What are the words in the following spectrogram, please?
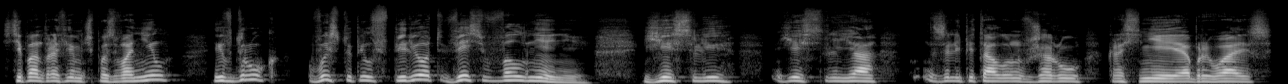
Степан Трофимович позвонил, и вдруг выступил вперед весь в волнении. «Если... если я...» — залепетал он в жару, краснея, обрываясь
